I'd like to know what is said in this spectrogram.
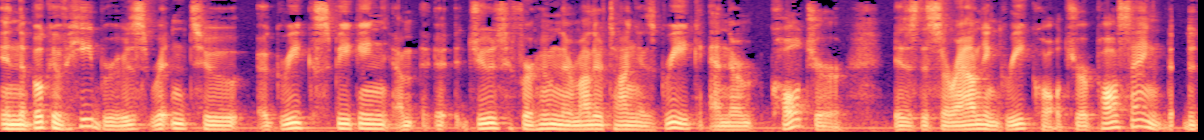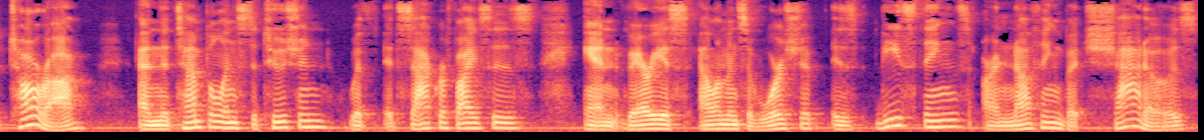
in the book of Hebrews, written to a Greek speaking um, uh, Jews for whom their mother tongue is Greek and their culture is the surrounding Greek culture, Paul's saying the Torah and the temple institution with its sacrifices and various elements of worship is these things are nothing but shadows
